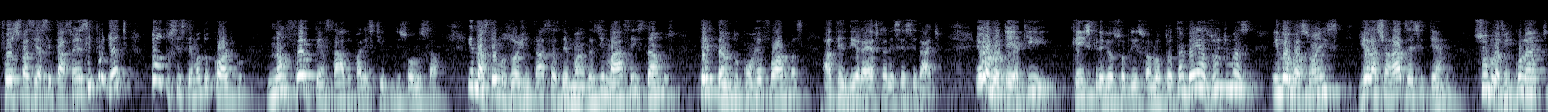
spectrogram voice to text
fosse fazer a citação e assim por diante. Todo o sistema do código não foi pensado para esse tipo de solução. E nós temos hoje, então, essas demandas de massa e estamos tentando, com reformas, atender a esta necessidade. Eu anotei aqui, quem escreveu sobre isso anotou também, as últimas inovações relacionadas a esse tema. Súmula vinculante,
